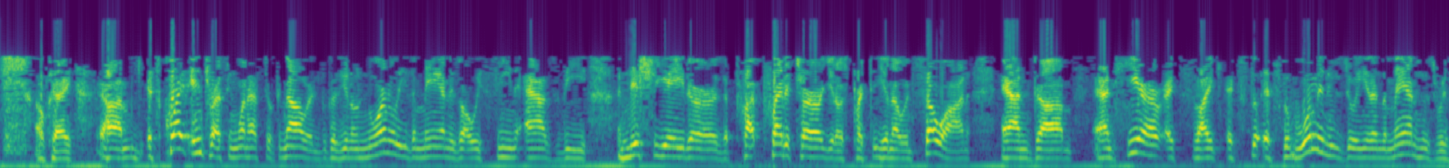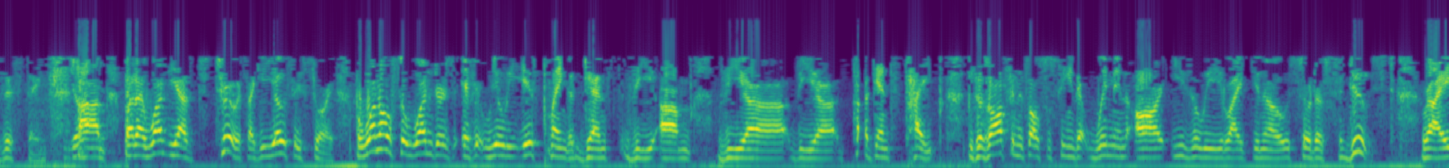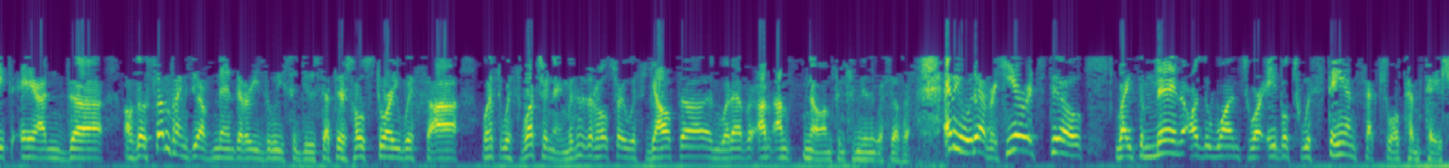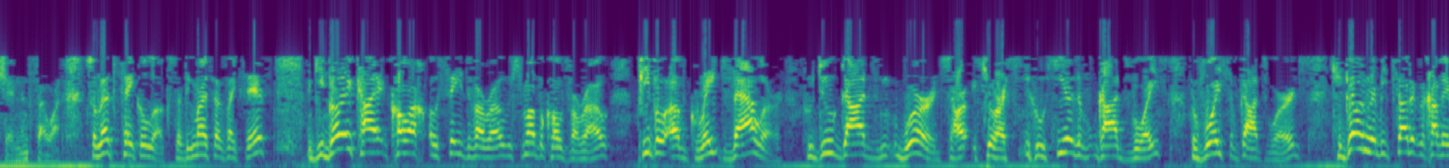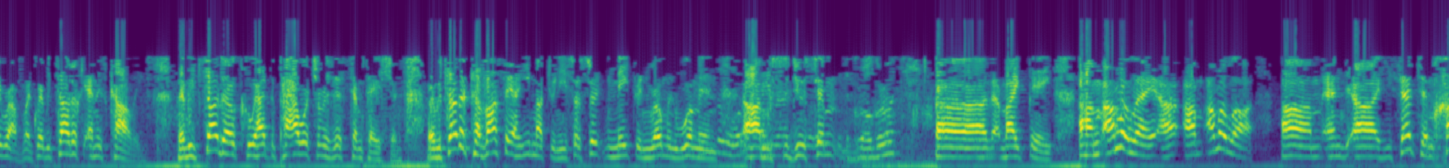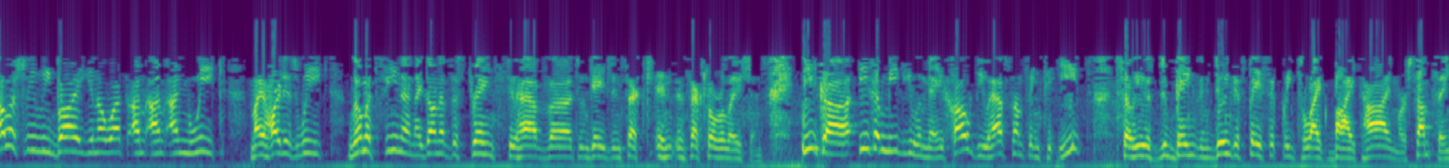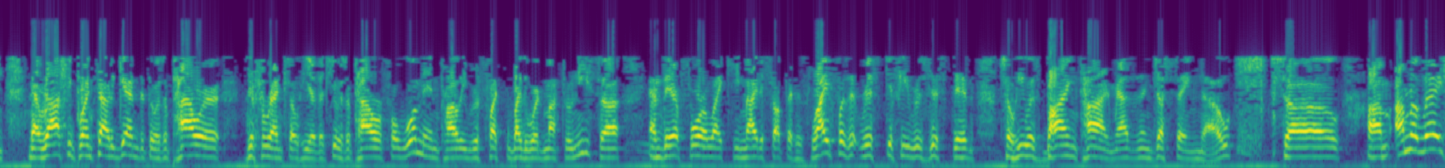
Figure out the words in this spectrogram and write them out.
Okay, um, it's quite interesting. One has to acknowledge because you know normally the man is always seen as the initiator, the pre- predator. You know you know, and so on. And um, and here it's like it's the, it's the woman who's doing it and the man who's resisting. Um, but I want, yeah, it's true. It's like a Yosef story. But one also wonders if it really is playing against the um, the uh, the uh, t- against type, because often it's also seen that women are easily like you know sort of seduced, right? And uh, although sometimes you have men that are easily seduced, that there's whole story with uh, with with what's her name? Isn't there a whole story with Yalta and whatever? I'm, I'm no, I'm confusing with Yalta. Anyway, whatever. Here it's still, right, the men are the ones who are able to withstand sexual temptation and so on. So let's take a look. So the Gemara says like this, People of great valor who do God's words, who, are, who hear the, God's voice, the voice of God's words, Kigon Rabbi Tzadok like Rabbi Tzadok and his colleagues. Rabbi Tzadok who had the power to resist temptation. Rabbi Tzadok Tavase saw a certain matron, Roman woman, um, seduce him. Uh, that might be. Um, Amalei, um, um, and uh, he said to him, "Chalash li boy, you know what? I'm, I'm, I'm weak. My heart is weak. Lomatzina, and I don't have the strength to have uh, to engage in, sex, in, in sexual relations. Ika, ika midi Do you have something to eat? So he was doing, doing this basically to like buy time or something. Now Rashi points out again that there was a power differential here. That she was a powerful woman, probably reflected by the word matronisa, and therefore, like he might have felt that his life was at risk if he resisted. So he was buying time rather than just saying no. So um,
